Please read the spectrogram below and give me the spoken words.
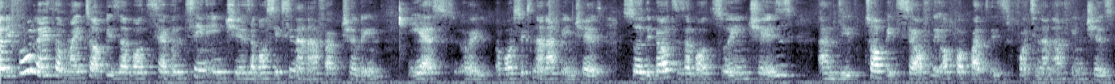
so the full length of my top is about 17 inches, about 16 and a half actually. Yes, about 16 and a half inches. So the belt is about 2 inches and the top itself, the upper part is 14 and a half inches.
